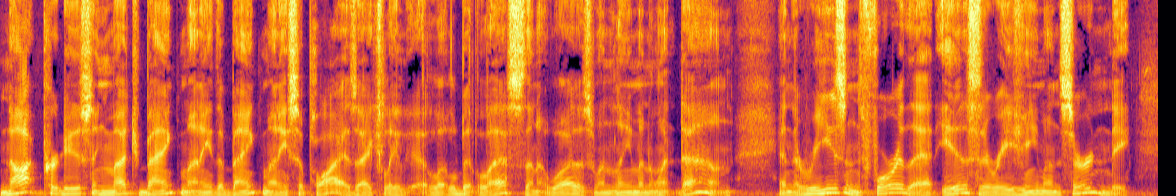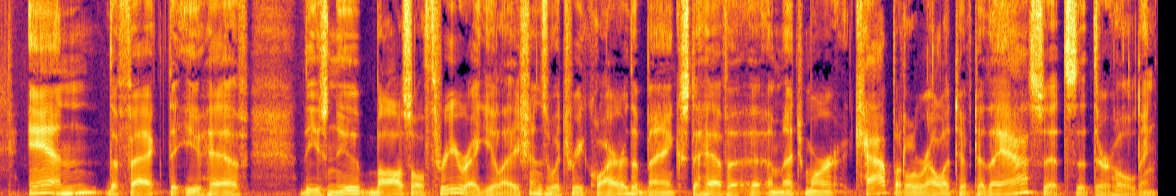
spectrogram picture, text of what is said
not producing much bank money. The bank money supply is actually a little bit less than it was when Lehman went down, and the reason for that is the regime uncertainty, and the fact that you have these new Basel III regulations, which require the banks to have a, a much more capital relative to the assets that they're holding.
